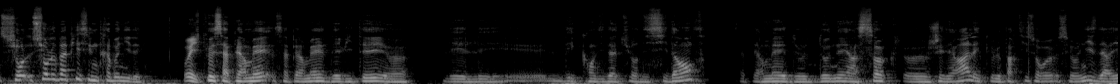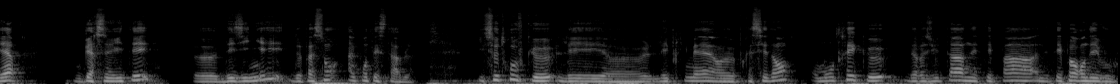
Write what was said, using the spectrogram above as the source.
sur, sur le papier, c'est une très bonne idée. Oui. que ça permet, ça permet d'éviter euh, les, les- les candidatures dissidentes. Ça permet de donner un socle euh, général et que le parti se, re- se réunisse derrière une personnalité euh, désignée de façon incontestable. Il se trouve que les, euh, les primaires euh, précédentes ont montré que les résultats n'étaient pas, n'étaient pas au rendez-vous.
